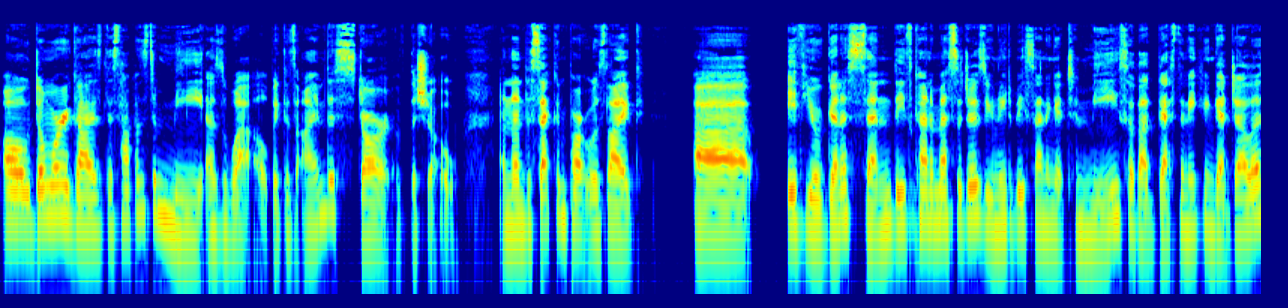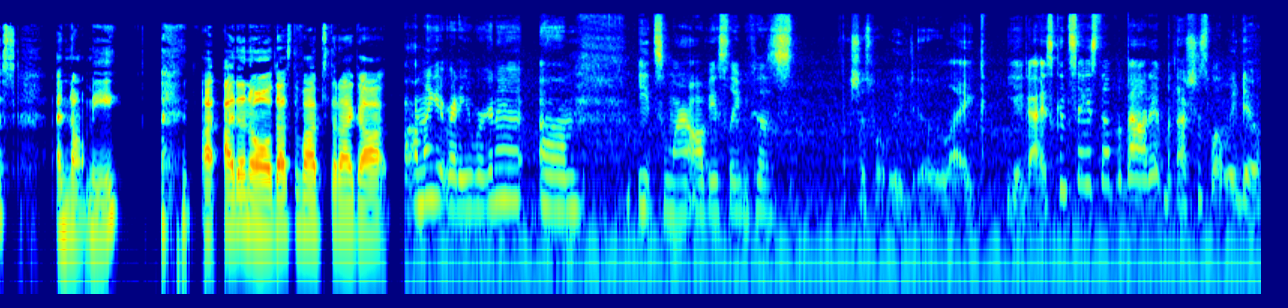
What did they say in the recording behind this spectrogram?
"Oh, don't worry guys, this happens to me as well because I'm the star of the show." And then the second part was like, "Uh, if you're going to send these kind of messages, you need to be sending it to me so that Destiny can get jealous and not me." I I don't know, that's the vibes that I got. I'm gonna get ready. We're gonna um eat somewhere, obviously, because that's just what we do. Like, you guys can say stuff about it, but that's just what we do.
